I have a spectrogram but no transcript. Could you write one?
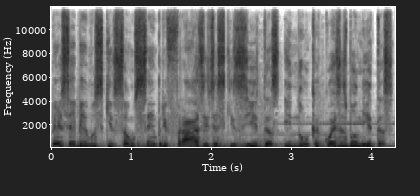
Percebemos que são sempre frases esquisitas e nunca coisas bonitas.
